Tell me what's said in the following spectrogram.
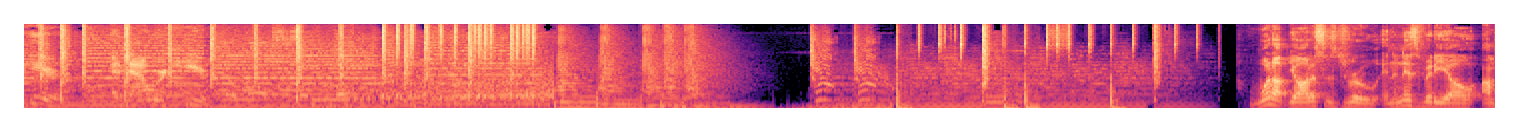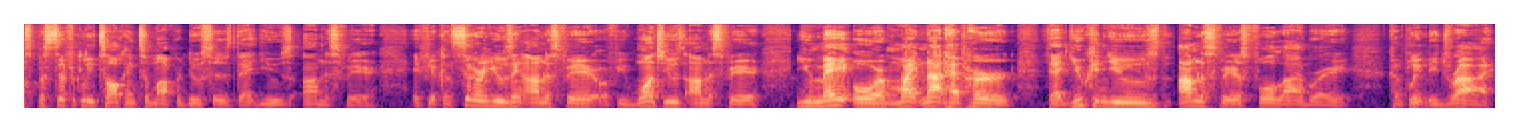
here, and now we're here. What up, y'all? This is Dru, and in this video, I'm specifically talking to my producers that use Omnisphere. If you're considering using Omnisphere, or if you once used Omnisphere, you may or might not have heard that you can use Omnisphere's full library completely dry.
